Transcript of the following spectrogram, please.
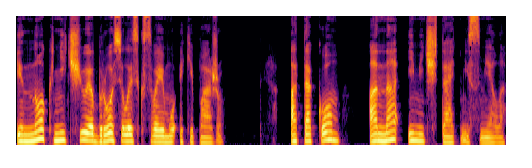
и ног не чуя бросилась к своему экипажу. О таком она и мечтать не смела.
